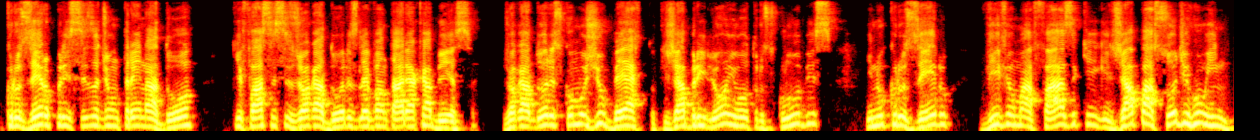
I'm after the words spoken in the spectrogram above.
O Cruzeiro precisa de um treinador que faça esses jogadores levantarem a cabeça. Jogadores como Gilberto, que já brilhou em outros clubes e no Cruzeiro vive uma fase que já passou de ruim.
